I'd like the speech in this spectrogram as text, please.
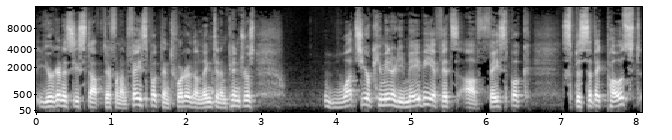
You're going to see stuff different on Facebook than Twitter, than LinkedIn and Pinterest. What's your community? Maybe if it's a Facebook specific post,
